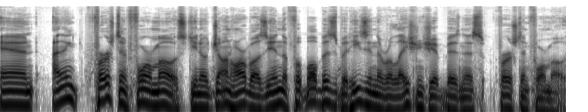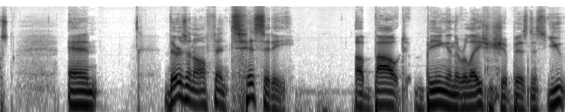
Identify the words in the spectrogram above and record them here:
And I think first and foremost, you know, John Harbaugh is in the football business, but he's in the relationship business first and foremost. And there's an authenticity about being in the relationship business. You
